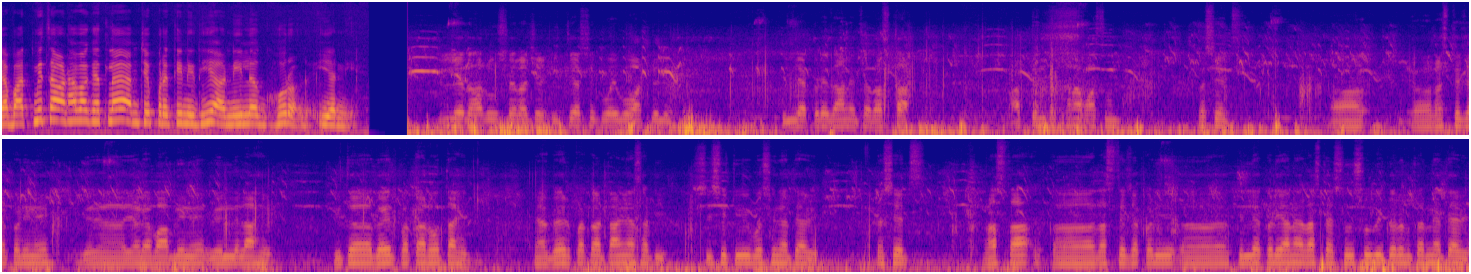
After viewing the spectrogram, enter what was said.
या बातमीचा आढावा घेतलाय आमचे प्रतिनिधी अनिल घोरड यांनी. किल्ले शहराचे ऐतिहासिक वैभव असलेले किल्ल्याकडे जाण्याचा रस्ता अत्यंत खराब असून तसेच रस्त्याच्या कडीने ये- येड्या बाबलीने वेललेला आहे. इथं गैरप्रकार होत आहेत. या गैरप्रकार टाळण्यासाठी सी सी टी व्ही बसविण्यात यावे. तसेच रस्ता रस्त्याच्या कडी किल्ल्याकडे येणाऱ्या रस्त्यात सुशोभीकरण करण्यात यावे.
